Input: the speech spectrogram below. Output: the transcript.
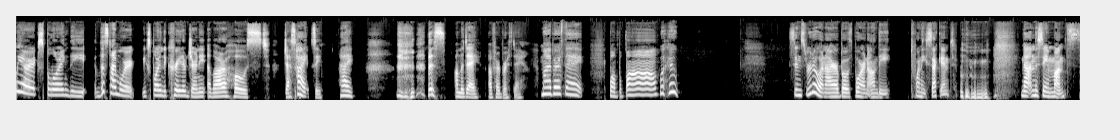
we are exploring the, this time we're exploring the creative journey of our host, Jessica Hi. Pixie. Hi. this on the day of her birthday. My birthday! Bum, bum, bum. Woohoo! Since Rudo and I are both born on the 22nd, not in the same months.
